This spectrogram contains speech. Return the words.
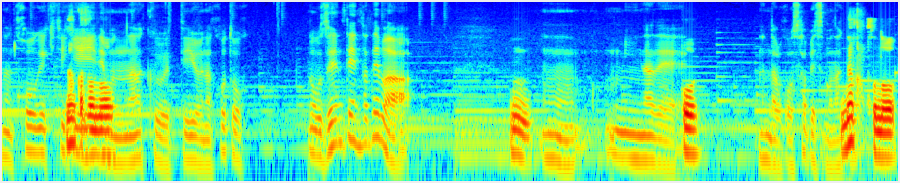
なんか攻撃的でもなくっていうようなことを前提に例えば、うん。うん、みんなでこなんだろうこう差別もなう、くなんかその、うん。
